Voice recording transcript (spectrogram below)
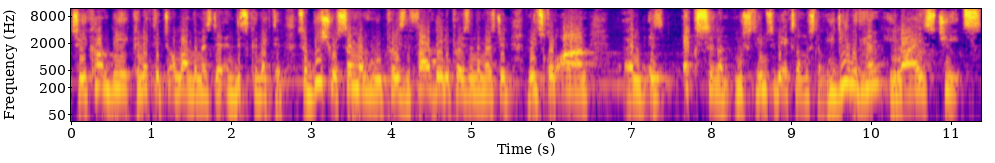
So you can't be connected to Allah in the masjid and disconnected. So be sure someone who prays the five daily prayers in the masjid, reads Quran, and is excellent, seems to be excellent Muslim. You deal with him, he lies, cheats,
